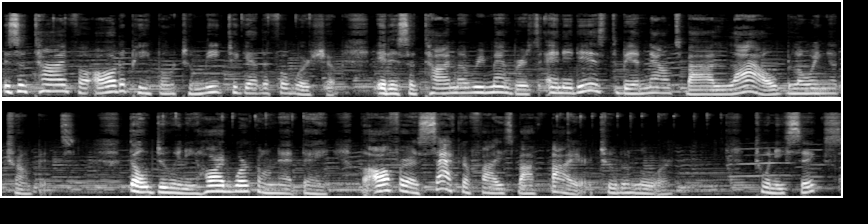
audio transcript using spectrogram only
is a time for all the people to meet together for worship. It is a time of remembrance and it is to be announced by a loud blowing of trumpets. Don't do any hard work on that day, but offer a sacrifice by fire to the Lord. 26.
